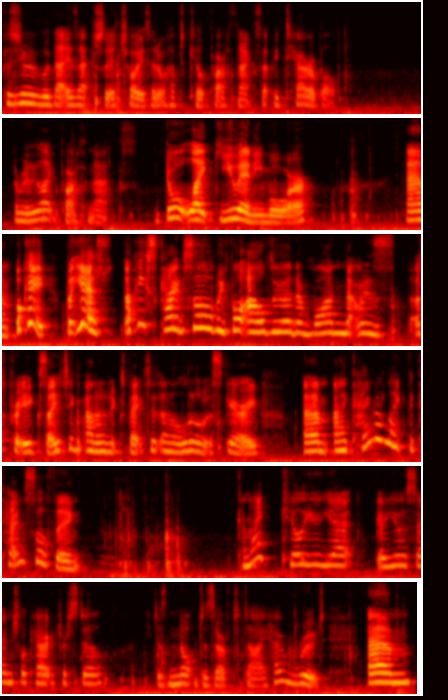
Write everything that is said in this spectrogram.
Presumably, that is actually a choice. I don't have to kill Paarthurnax. That'd be terrible. I really like Paarthurnax. I don't like you anymore. Um, okay, but yes, a peace council. We fought Alduin and won. That was that was pretty exciting and unexpected and a little bit scary. Um, and I kind of like the council thing. Can I kill you yet? Are you essential character still? He does not deserve to die. How rude. Um,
